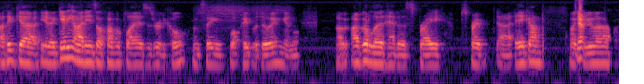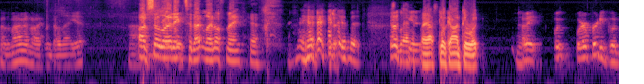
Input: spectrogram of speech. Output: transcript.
I think uh, you know getting ideas off other players is really cool and seeing what people are doing. And I've, I've got to learn how to spray spray uh, air gun like Yep. you are at the moment. I haven't done that yet. Um, I'm still learning, so don't learn off me. Yeah. but, look, you know, I still can't do it. I mean, we, we're a pretty good.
